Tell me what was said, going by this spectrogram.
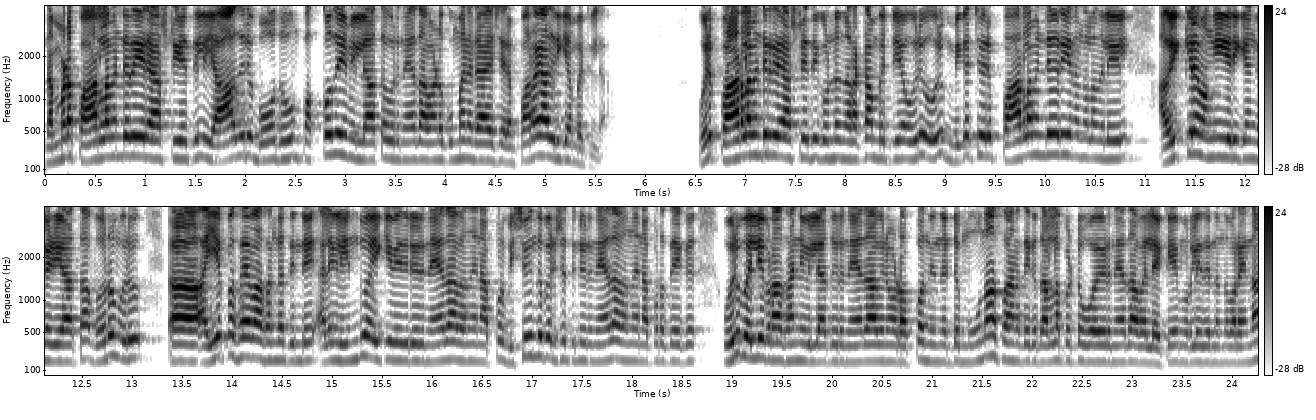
നമ്മുടെ പാർലമെന്ററി രാഷ്ട്രീയത്തിൽ യാതൊരു ബോധവും പക്വതയും ഇല്ലാത്ത ഒരു നേതാവാണ് കുമ്മനം രാജശേഖരൻ. പറയാതിരിക്കാൻ പറ്റില്ല. ഒരു പാർലമെന്ററി രാഷ്ട്രീയത്തിൽ കൊണ്ട് നടക്കാൻ പറ്റിയ ഒരു ഒരു മികച്ച ഒരു പാർലമെന്റേറിയൻ എന്നുള്ള നിലയിൽ ഒരിക്കലും അംഗീകരിക്കാൻ കഴിയാത്ത വെറും ഒരു അയ്യപ്പ സേവാ സംഘത്തിന്റെ അല്ലെങ്കിൽ ഹിന്ദു ഐക്യവേദിയുടെ ഒരു നേതാവ് എന്നതിനപ്പുറം വിശ്വ ഹിന്ദു പരിഷത്തിന്റെ ഒരു നേതാവ് എന്നതിനപ്പുറത്തേക്ക് ഒരു വലിയ പ്രാധാന്യമില്ലാത്ത ഒരു നേതാവിനോടൊപ്പം നിന്നിട്ട് മൂന്നാം സ്ഥാനത്തേക്ക് തള്ളപ്പെട്ടു പോയ ഒരു നേതാവല്ലേ കെ മുരളീധരൻ എന്ന് പറയുന്ന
